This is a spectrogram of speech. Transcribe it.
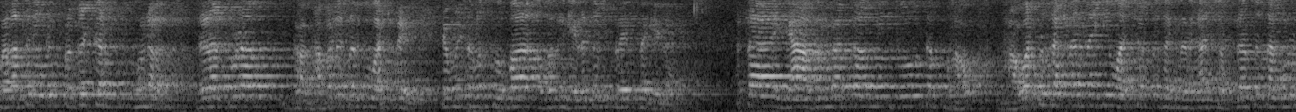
मला तर एवढं प्रकट कर होणं जरा थोडा घा घाबरल्यासारखं वाटतंय. त्यामुळे सर्वात सोपा अभंग घेण्याचा मी प्रयत्न केला. आता या अभंगाचा मी जो आता भाव भावार्थ सांगणार नाही की वाच्यार्थ सांगणार हा शब्दार्थ सांगून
